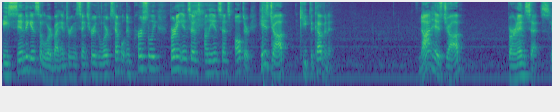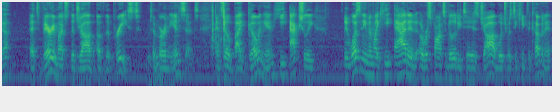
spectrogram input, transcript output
He sinned against the Lord by entering the sanctuary of the Lord's temple and personally burning incense on the incense altar. His job, keep the covenant. Not his job, burn incense. Yeah. It's very much the job of the priest to Mhm. burn the incense. And so by going in, he actually, it wasn't even like he added a responsibility to his job, which was to keep the covenant.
